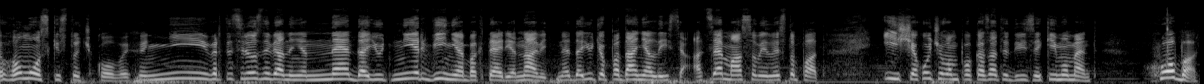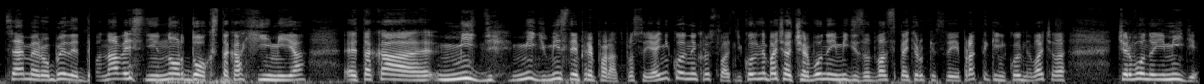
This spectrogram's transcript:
гомоз кісточкових, ні вертицельозне в'янення не дають, ні рвіння бактерія навіть не дають опадання листя, а це масовий листопад. І ще хочу вам показати, дивіться, який момент. Хоба, це ми робили навесні Нордокс, така хімія, е, така мідь, мідь вмісний препарат. Просто я ніколи не користувалася, ніколи не бачила червоної міді за 25 років своєї практики, ніколи не бачила червоної міді.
